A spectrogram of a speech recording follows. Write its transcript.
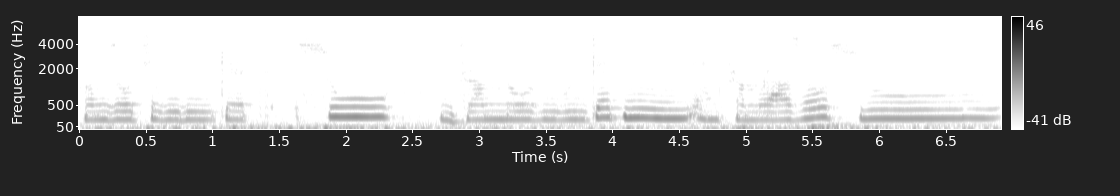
from zochu we get su and from novi we get ni and from raso su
